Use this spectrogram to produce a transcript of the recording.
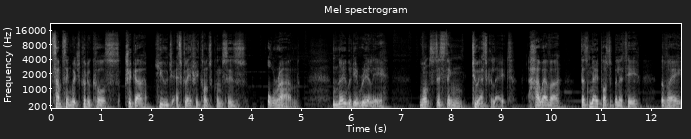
something which could, of course, trigger huge escalatory consequences all round nobody really wants this thing to escalate. However, there's no possibility of a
